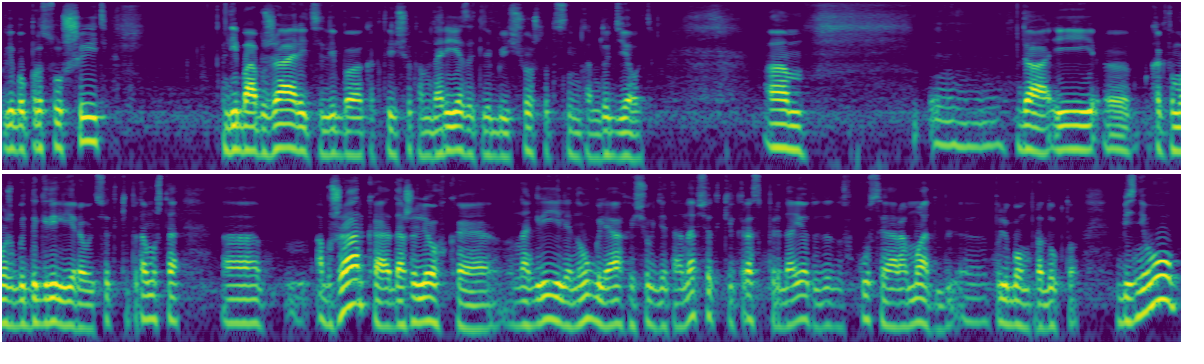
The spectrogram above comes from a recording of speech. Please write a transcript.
либо просушить, либо обжарить, либо как-то еще там дорезать, либо еще что-то с ним там доделать. Э, да, и э, как-то, может быть, дегрилировать все-таки, потому что э, обжарка, даже легкая, на гриле, на углях, еще где-то, она все-таки как раз придает вот этот вкус и аромат по любому продукту. Без него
